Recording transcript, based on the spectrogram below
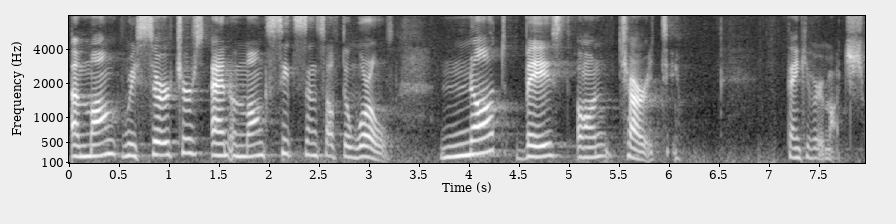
among researchers and among citizens of the world, not based on charity. Thank you very much.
